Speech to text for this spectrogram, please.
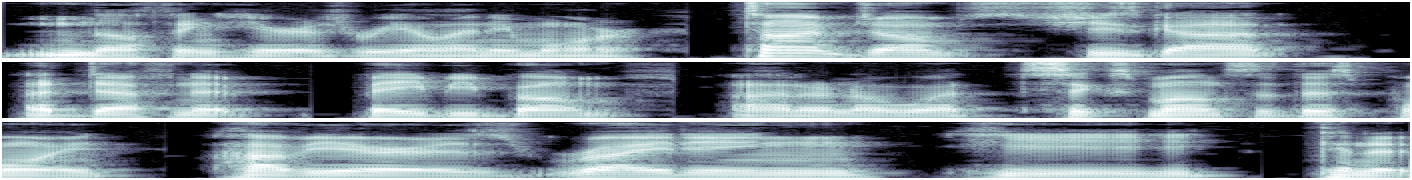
nothing here is real anymore. Time jumps. She's got a definite baby bump. I don't know what six months at this point. Javier is writing. He kind of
